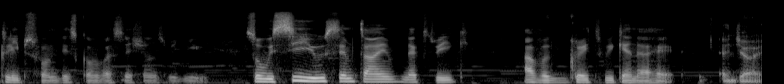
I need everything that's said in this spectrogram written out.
clips from these conversations with you. So we see you same time next week. Have a great weekend ahead. Enjoy.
